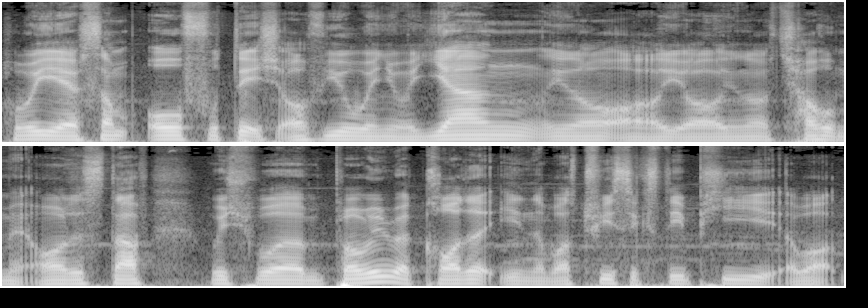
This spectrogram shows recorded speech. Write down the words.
probably you have some old footage of you when you were young you know or your you know childhood and all this stuff which were probably recorded in about 360p about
